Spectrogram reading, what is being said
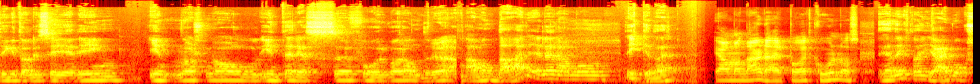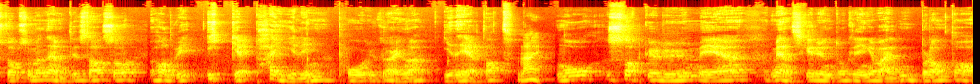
digitalisering, internasjonal interesse for hverandre. Er man der, eller er man ikke der? Ja, man er der på et korn. Også. Henrik, Da jeg vokste opp, som jeg nevnte i stad, så hadde vi ikke peiling på Ukraina i det hele tatt. Nei. Nå snakker du med mennesker rundt omkring i verden, bl.a.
